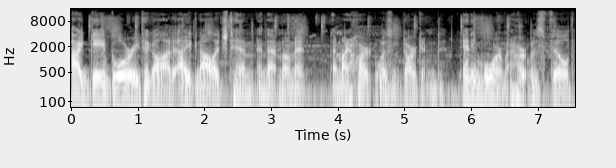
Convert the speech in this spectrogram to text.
I gave glory to God. I acknowledged Him in that moment, and my heart wasn't darkened anymore. My heart was filled.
